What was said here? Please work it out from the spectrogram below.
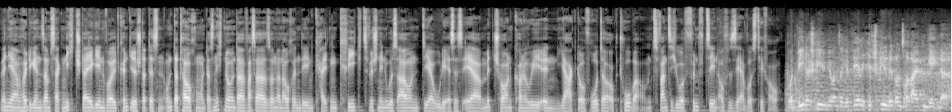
Wenn ihr am heutigen Samstag nicht steil gehen wollt, könnt ihr stattdessen untertauchen und das nicht nur unter Wasser, sondern auch in den kalten Krieg zwischen den USA und der UdSSR mit Sean Connery in Jagd auf Roter Oktober um 20.15 Uhr auf Servus TV. Und wieder spielen wir unser gefährliches Spiel mit unserem alten Gegner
